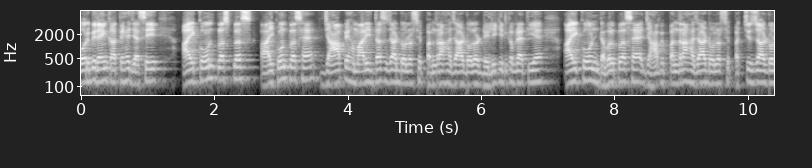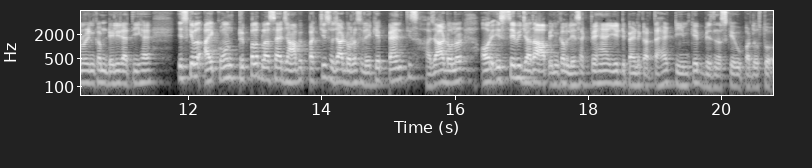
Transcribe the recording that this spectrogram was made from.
और भी रैंक आते हैं, जैसे icon plus plus icon plus है, जहाँ पे हमारी दस हज़ार डॉलर से पंद्रह हज़ार डॉलर डेली की इनकम रहती है। आईकॉन डबल प्लस है, जहाँ पे पंद्रह हज़ार डॉलर से पच्चीस हज़ार डॉलर इनकम डेली रहती है। इसके बाद आईकॉन ट्रिपल प्लस है, जहाँ पे पच्चीस हज़ार डॉलर से लेके पैंतीस हज़ार डॉलर, और इससे भी ज़्यादा आप इनकम ले सकते हैं। ये डिपेंड करता है टीम के बिज़नेस के ऊपर दोस्तों।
